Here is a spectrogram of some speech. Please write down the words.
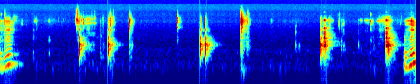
Mm-hmm. Mm-hmm.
